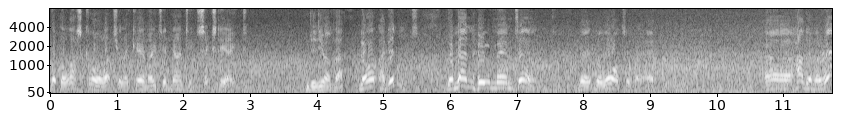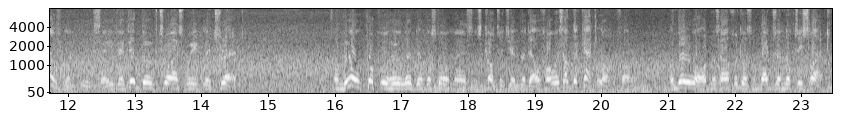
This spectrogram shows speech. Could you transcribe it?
But the last coal actually came out in 1968. Did you have that? No, I didn't. The men who maintained the, the water there uh, had an arrangement, you see. They did the twice weekly trip. And the old couple who lived in the stonemason's cottage in the Delph always had the kettle on for them. And the reward was half a dozen bags of nutty slack.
